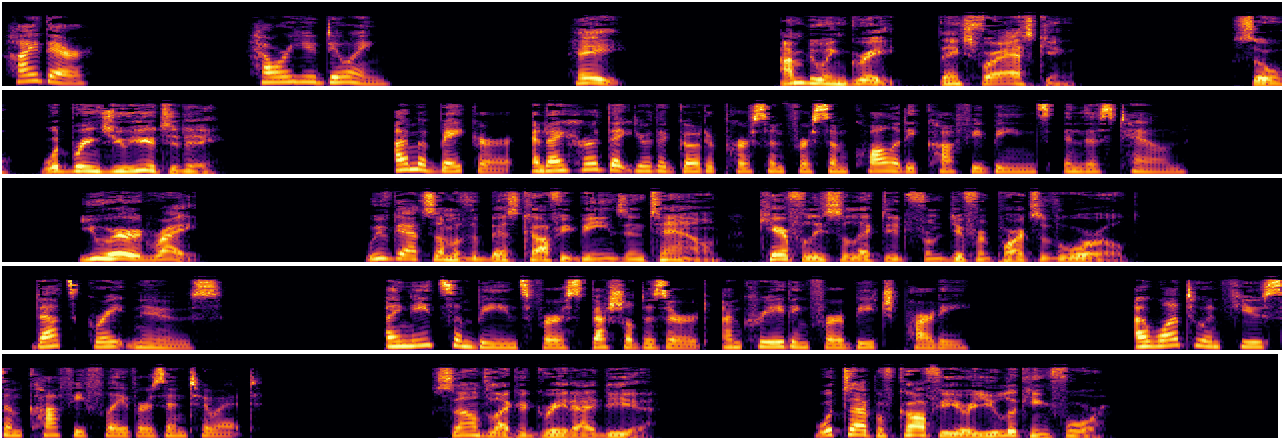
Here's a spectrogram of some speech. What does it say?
Hi there. How are you doing? Hey. I'm doing great, thanks for asking. So, what brings you here today? I'm a baker, and I heard that you're the go-to person for some quality coffee beans in this town. You heard right. We've got some of the best coffee beans in town, carefully selected from different parts of the world. That's great news. I need some beans for a special dessert I'm creating for a beach party. I want to infuse some coffee flavors into it. Sounds like a great idea. What type of coffee are you looking for?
